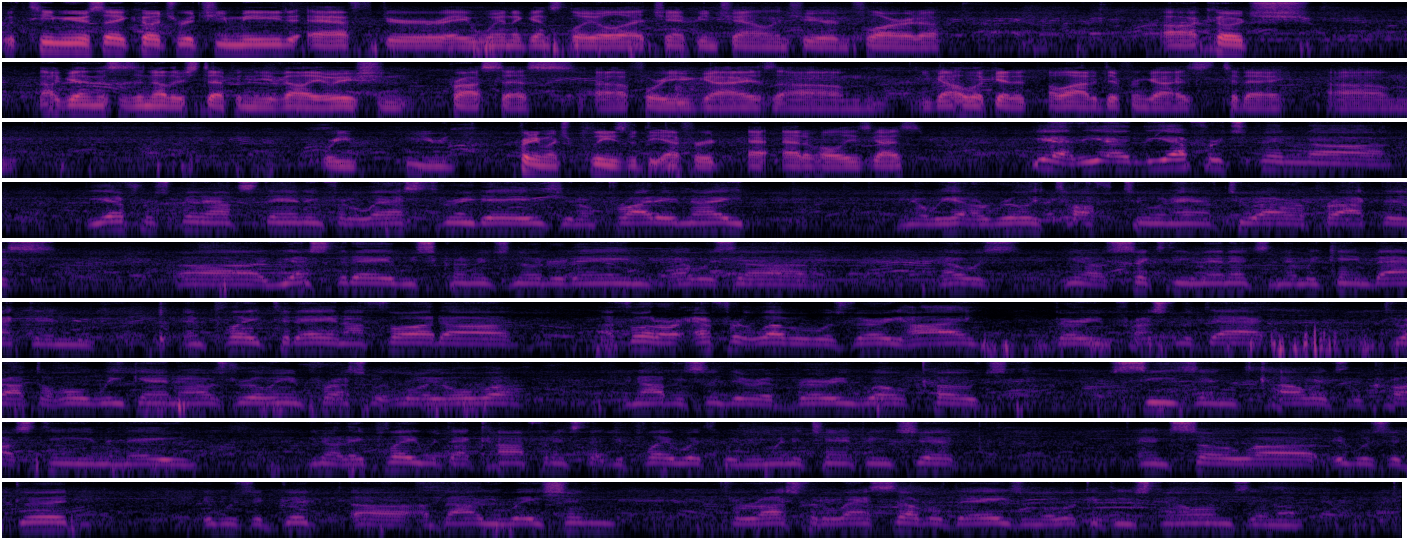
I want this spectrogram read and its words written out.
with Team USA coach Richie Meade after a win against Loyola at Champion Challenge here in Florida. Uh, coach, again, this is another step in the evaluation process uh, for you guys. Um, you got to look at a lot of different guys today. Um, were you you pretty much pleased with the effort out of all these guys? Yeah, the uh, the effort's been uh, the effort's been outstanding for the last three days. You know, Friday night, you know, we had a really tough two and a half, two hour practice. Uh, yesterday we scrimmaged Notre Dame. That was uh, that was you know 60 minutes, and then we came back and and played today. And I thought uh, I thought our effort level was very high. Very impressed with that throughout the whole weekend. I was really impressed with Loyola, and obviously they're a very well coached, seasoned college lacrosse team, and they you know they play with that confidence that you play with when you win a championship. And so uh, it was a good it was a good uh, evaluation for us for the last several days, and we'll look at these films and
